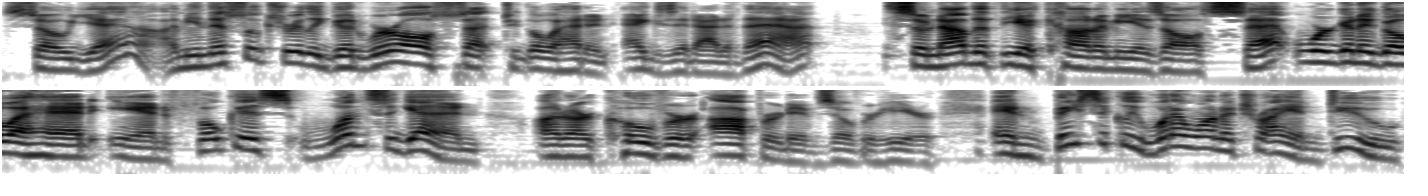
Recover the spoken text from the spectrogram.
So yeah, I mean, this looks really good. We're all set to go ahead and exit out of that. So now that the economy is all set, we're going to go ahead and focus once again on our covert operatives over here. And basically what I want to try and do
